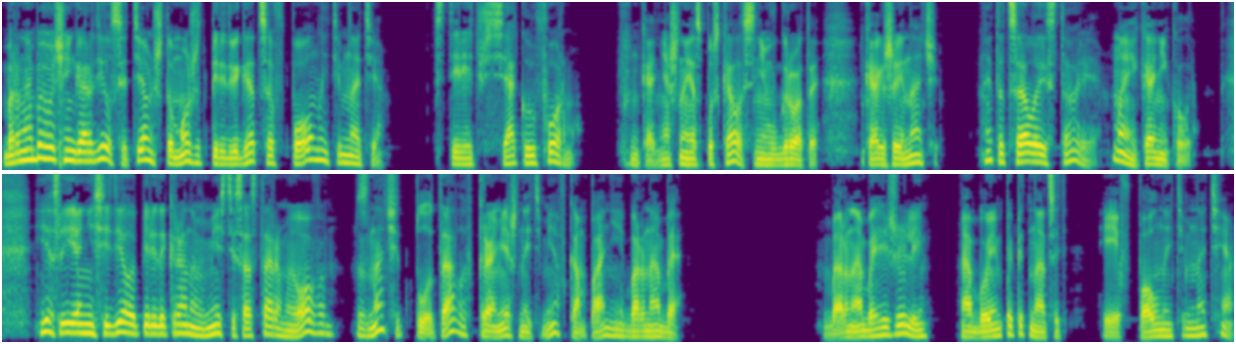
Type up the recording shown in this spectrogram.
Барнабе очень гордился тем, что может передвигаться в полной темноте. Стереть всякую форму. Конечно, я спускалась с ним в гроты. Как же иначе? Это целая история, мои каникулы. Если я не сидела перед экраном вместе со старым Иовом, значит, плутала в кромешной тьме в компании Барнабе. Барнабе и Жюли, обоим по пятнадцать, и в полной темноте.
